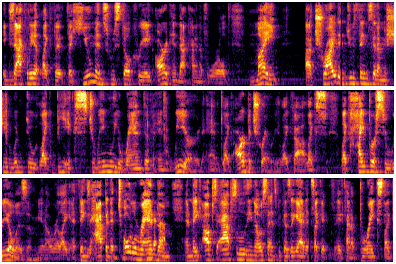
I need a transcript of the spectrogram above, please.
exactly it like the the humans who still create art in that kind of world might uh, try to do things that a machine wouldn't do, like be extremely random and weird and like arbitrary, like uh, like like hyper surrealism, you know, where like things happen at total random yeah. and make ups absolutely no sense because again, it's like it, it kind of breaks like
